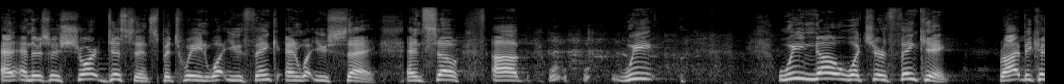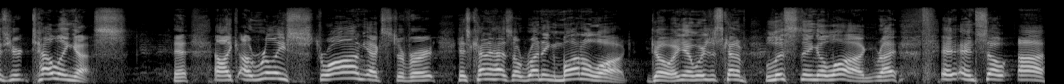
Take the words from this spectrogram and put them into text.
And, and there's a short distance between what you think and what you say. And so uh, we, we know what you're thinking, right? Because you're telling us. And like a really strong extrovert is kind of has a running monologue going, and we're just kind of listening along, right? And, and so, uh,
